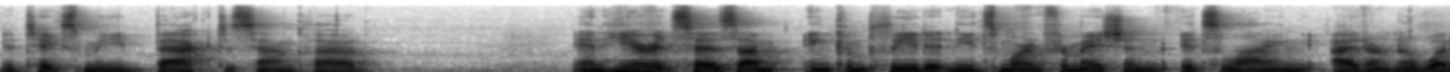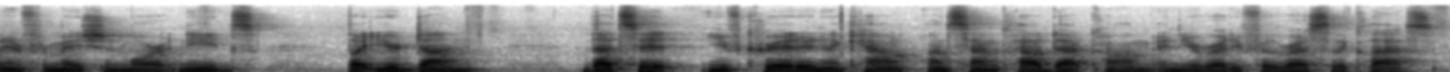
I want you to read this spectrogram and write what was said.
It takes me back to SoundCloud. And here it says I'm incomplete, it needs more information. It's lying. I don't know what information more it needs, but you're done. That's it. You've created an account on SoundCloud.com and you're ready for the rest of the class.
